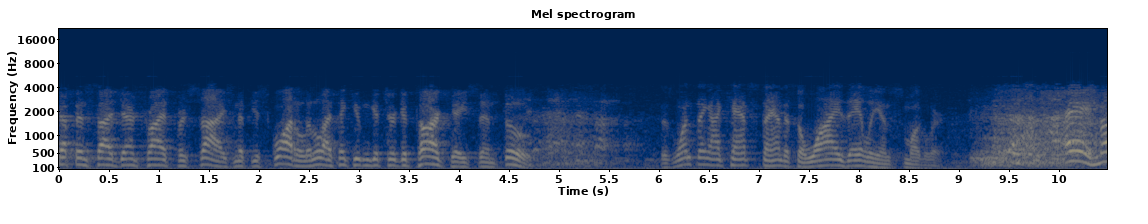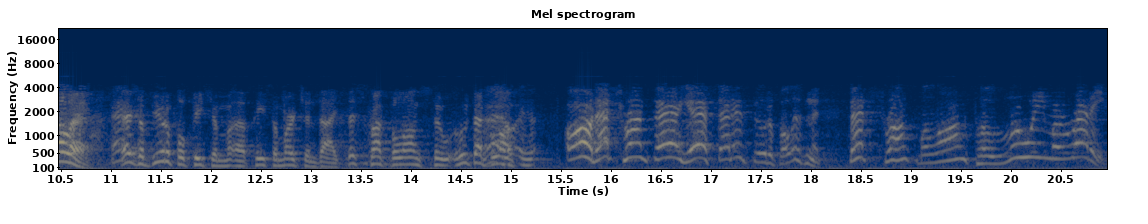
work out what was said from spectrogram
now step inside there and try it for size. And if you squat a little, I think you can get your guitar case in, too. There's one thing I can't stand. It's a wise alien smuggler. Hey, Miller, there's a beautiful piece of, uh, piece of merchandise. This trunk belongs to. Who's that belong to? Oh, that trunk there? Yes, that is beautiful, isn't it? That trunk belongs to Louis Moretti.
